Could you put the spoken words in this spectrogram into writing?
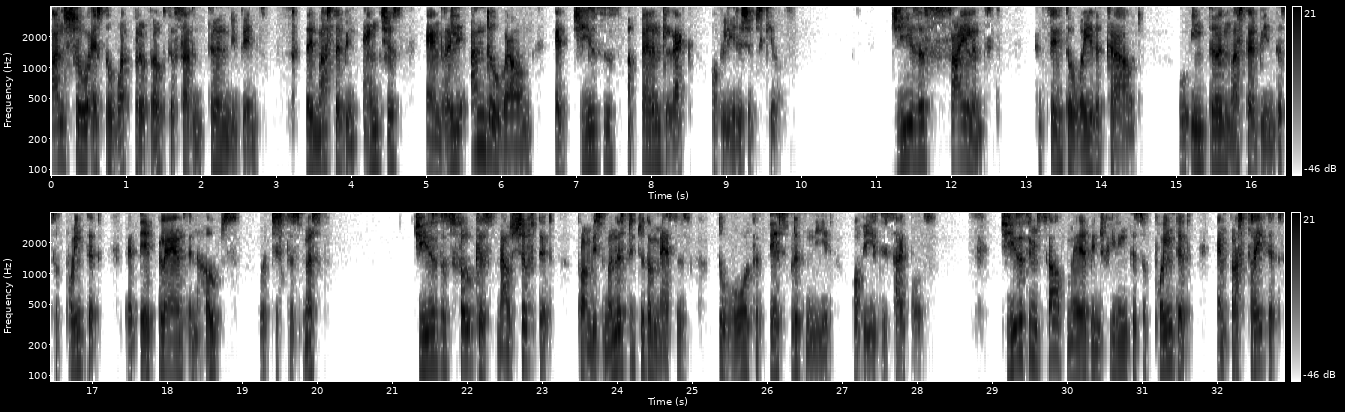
Unsure as to what provoked the sudden turn in events, they must have been anxious and really underwhelmed at Jesus' apparent lack of leadership skills. Jesus silenced and sent away the crowd, who in turn must have been disappointed that their plans and hopes were just dismissed. Jesus' focus now shifted from his ministry to the masses toward the desperate need of his disciples. Jesus himself may have been feeling disappointed and frustrated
